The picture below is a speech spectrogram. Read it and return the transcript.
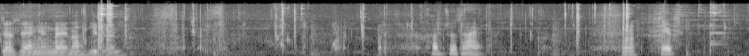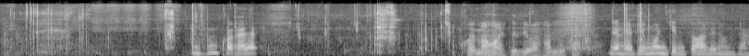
เจอแสงยังไดเนาะอยืเดินคำสุดท้ายฮะเก็บอืมผมขอกันแล้วข่อยมาหอดคือสิว่าคำสุดท้ายเดี๋ยวให้พี่มนต์กินต่อพี่น้องจ้า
